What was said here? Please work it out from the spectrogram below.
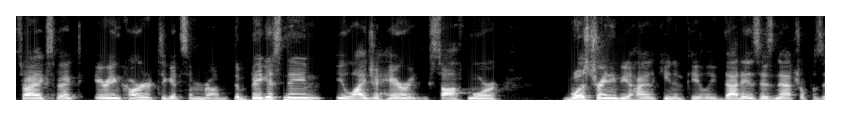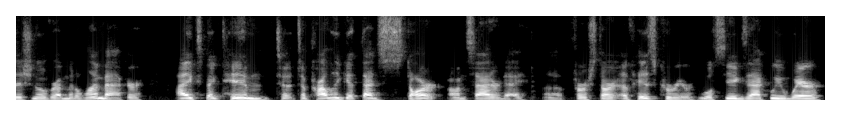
So I expect Arion Carter to get some run. The biggest name, Elijah Herring, sophomore, was training behind Keenan Pili. That is his natural position over at middle linebacker. I expect him to, to probably get that start on Saturday, uh, first start of his career. We'll see exactly where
